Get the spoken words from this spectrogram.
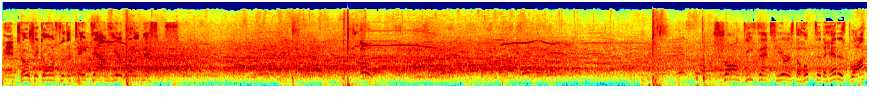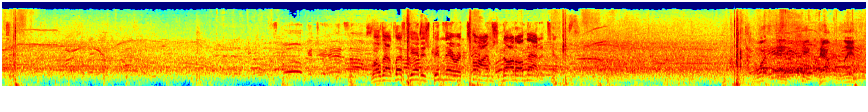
Pantoja going for the takedown here, but he misses. Strong defense here as the hook to the head is blocked. Go, get your hands up. Well, that left hand has been there at times, not on that attempt. what a kick that one landed.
